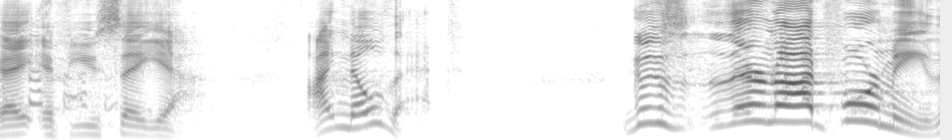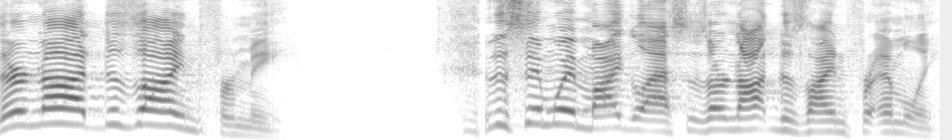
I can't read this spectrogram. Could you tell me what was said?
okay, if you say yeah. I know that. Because they're not for me, they're not designed for me. The same way, my glasses are not designed for Emily.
